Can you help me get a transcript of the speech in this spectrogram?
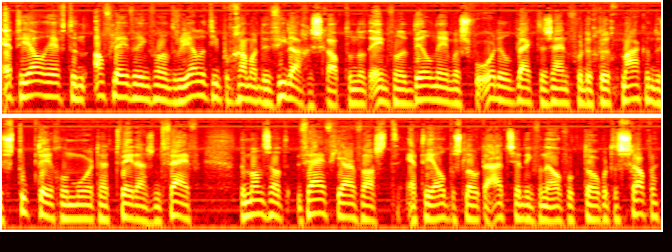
RTL heeft een aflevering van het realityprogramma De Villa geschrapt omdat een van de deelnemers veroordeeld blijkt te zijn voor de geruchtmakende stoeptegelmoord uit 2005. De man zat vijf jaar vast. RTL besloot de uitzending van 11 oktober te schrappen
